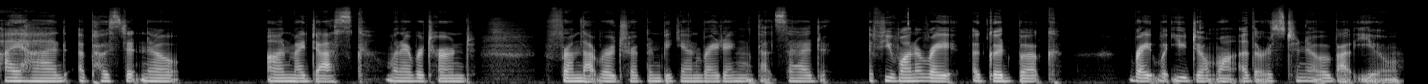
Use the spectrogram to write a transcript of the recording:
I had a post-it note on my desk when I returned from that road trip and began writing that said, if you want to write a good book, write what you don't want others to know about you.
